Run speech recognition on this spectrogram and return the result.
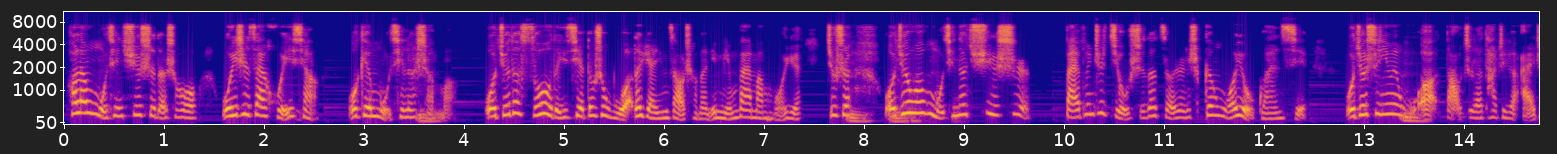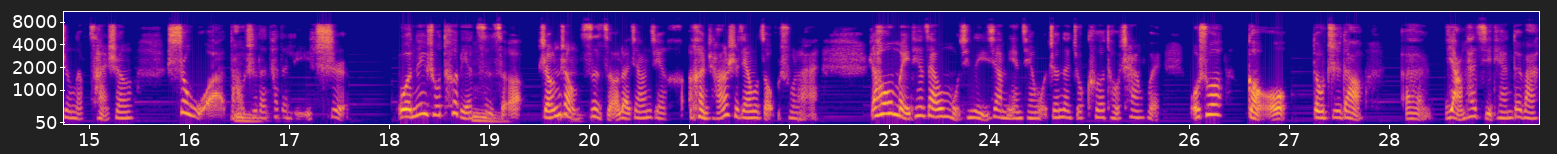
后来我母亲去世的时候，我一直在回想我给母亲了什么。我觉得所有的一切都是我的原因造成的，你明白吗？魔月，就是我觉得我母亲的去世。百分之九十的责任是跟我有关系，我觉得是因为我导致了他这个癌症的产生，是我导致了他的离世。我那时候特别自责，整整自责了将近很很长时间，我走不出来。然后我每天在我母亲的遗像面前，我真的就磕头忏悔。我说狗都知道。呃，养它几天，对吧？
